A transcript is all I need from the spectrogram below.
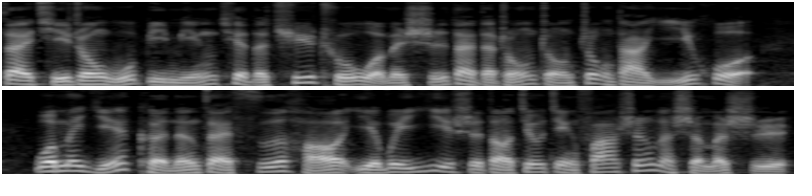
在其中无比明确地驱除我们时代的种种重大疑惑，我们也可能在丝毫也未意识到究竟发生了什么时，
